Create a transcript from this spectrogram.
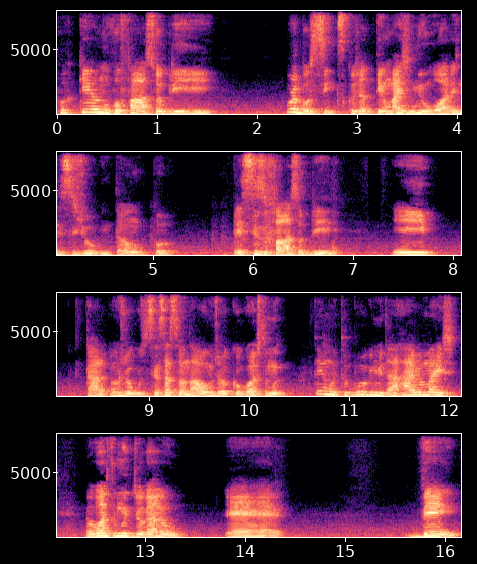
Porque eu não vou falar sobre Rainbow Six, que eu já tenho mais de mil horas nesse jogo, então, pô, preciso falar sobre ele. E, cara, é um jogo sensacional, um jogo que eu gosto muito. Tem muito bug, me dá raiva, mas eu gosto muito de jogar. Eu, é, vem,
